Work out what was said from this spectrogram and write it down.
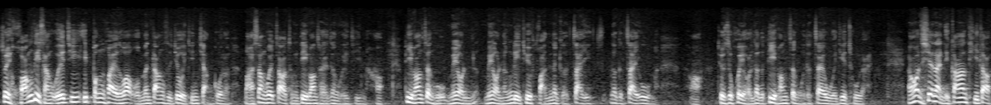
所以房地产危机一崩坏的话，我们当时就已经讲过了，马上会造成地方财政危机嘛，哈，地方政府没有没有能力去还那个债那个债务嘛，啊，就是会有那个地方政府的债务危机出来。然后现在你刚刚提到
